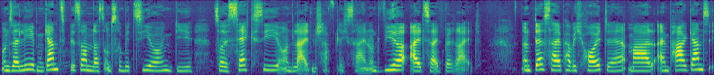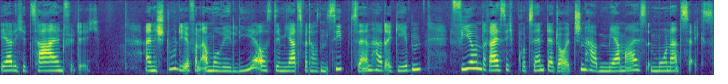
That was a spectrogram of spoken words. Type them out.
Unser Leben, ganz besonders unsere Beziehung, die soll sexy und leidenschaftlich sein und wir allzeit bereit. Und deshalb habe ich heute mal ein paar ganz ehrliche Zahlen für dich. Eine Studie von Amorelie aus dem Jahr 2017 hat ergeben, 34 Prozent der Deutschen haben mehrmals im Monat Sex.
